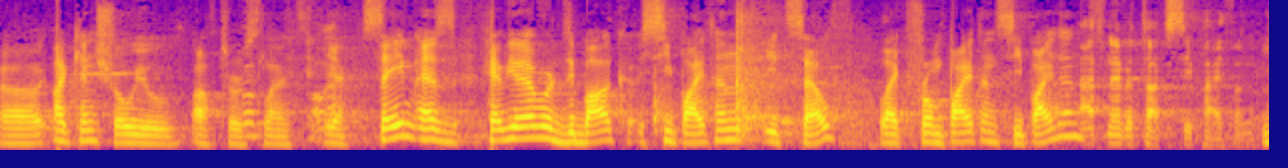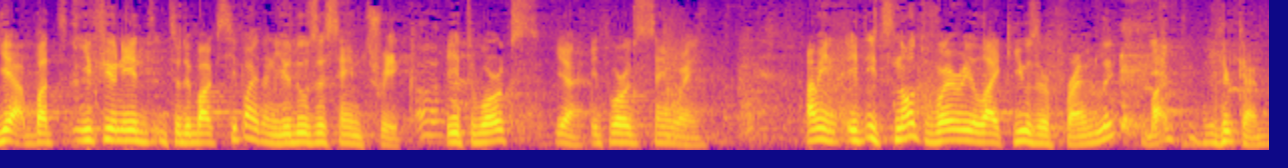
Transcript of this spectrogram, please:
Uh, I can show you after oh. slides. Okay. Yeah. Same as, have you ever debugged CPython itself? Like from Python, CPython? I've never touched CPython. Yeah, but if you need to debug CPython, you do the same trick. Oh, okay. It works, yeah, it works the same way. I mean, it, it's not very like user friendly, but you can.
